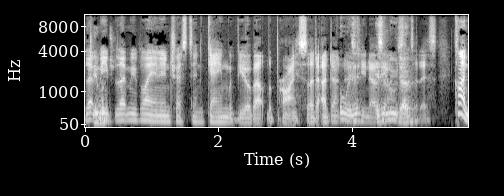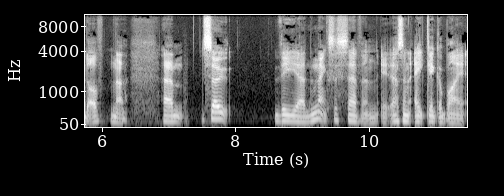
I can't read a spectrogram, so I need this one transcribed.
Let me much. let me play an interesting game with you about the price. I, I don't Ooh, know if it, you know the answer to this. Kind of, no. Um, so the uh, the Nexus Seven it has an eight gigabyte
